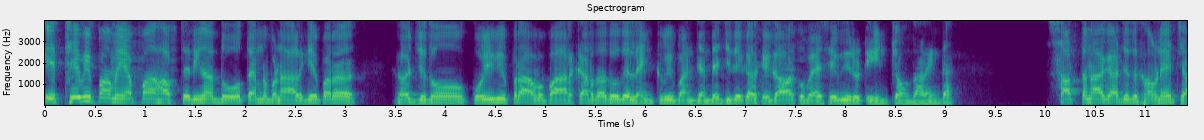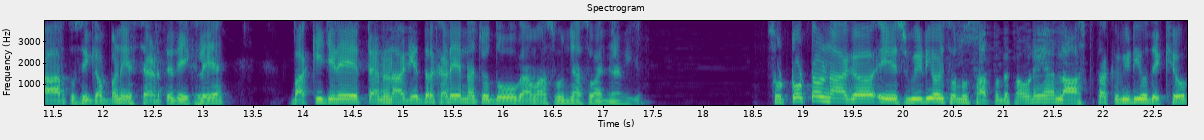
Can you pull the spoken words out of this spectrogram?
ਇੱਥੇ ਵੀ ਭਾਵੇਂ ਆਪਾਂ ਹਫ਼ਤੇ ਦੀਆਂ ਦੋ ਤਿੰਨ ਬਣਾ ਲਈਏ ਪਰ ਜਦੋਂ ਕੋਈ ਵੀ ਭਰਾ ਵਪਾਰ ਕਰਦਾ ਤਾਂ ਉਹਦੇ ਲਿੰਕ ਵੀ ਬਣ ਜਾਂਦੇ ਜਿਹਦੇ ਕਰਕੇ ਗਾਹਕ ਵੈਸੇ ਵੀ ਰੁਟੀਨ ਚ ਆਉਂਦਾ ਰਹਿੰਦਾ। ਸੱਤ ਨਾਗ ਅੱਜ ਦਿਖਾਉਣੇ ਆ, ਚਾਰ ਤੁਸੀਂ ਗੱਭਣ ਇਸ ਸਾਈਡ ਤੇ ਦੇਖ ਲਏ ਆ। ਬਾਕੀ ਜਿਹੜੇ ਤਿੰਨ ਨਾਗ ਇੱਧਰ ਖੜੇ ਇਹਨਾਂ ਚੋਂ ਦੋ ਗਾਵਾਂ ਸੂਈਆਂ ਸਵਾਈਆਂ ਵੀ ਆ। ਸੋ ਟੋਟਲ ਨਾਗ ਇਸ ਵੀਡੀਓ 'ਚ ਤੁਹਾਨੂੰ ਸੱਤ ਦਿਖਾਉਣੇ ਆ। ਲਾਸਟ ਤੱਕ ਵੀਡੀਓ ਦੇਖਿਓ।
